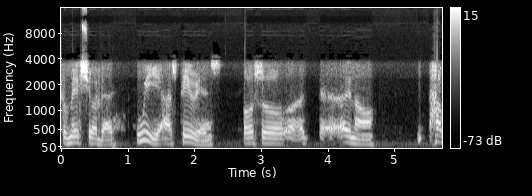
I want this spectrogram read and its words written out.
to make sure that we as parents also, uh, uh, you know, have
